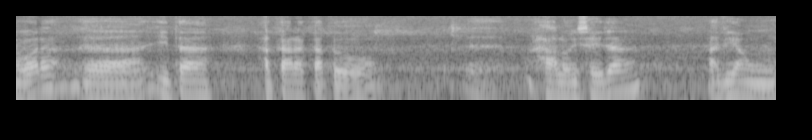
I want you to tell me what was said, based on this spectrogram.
agora uh, ita a cara cato uh, halo em saída havia um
